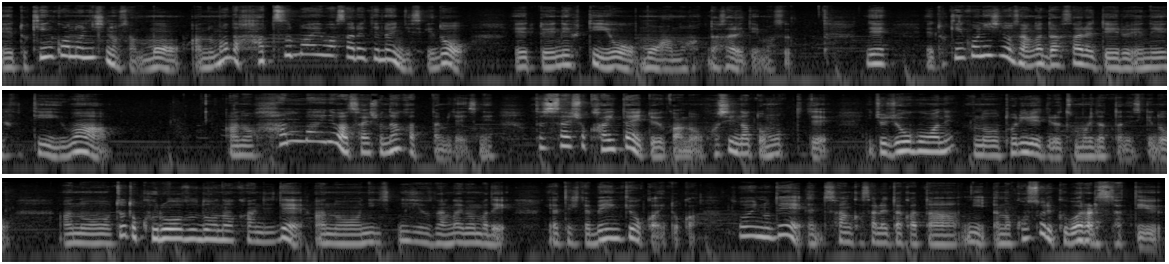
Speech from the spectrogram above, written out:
えーと、近郊の西野さんもあのまだ発売はされてないんですけど、えーと、NFT をもうあの出されています。で、えーと、近郊西野さんが出されている NFT はあの販売では最初なかったみたいですね私最初買いたいというかあの欲しいなと思ってて一応情報はねあの取り入れてるつもりだったんですけどあのちょっとクローズドな感じであの西野さんが今までやってきた勉強会とかそういうので参加された方にあのこっそり配られてたっていう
